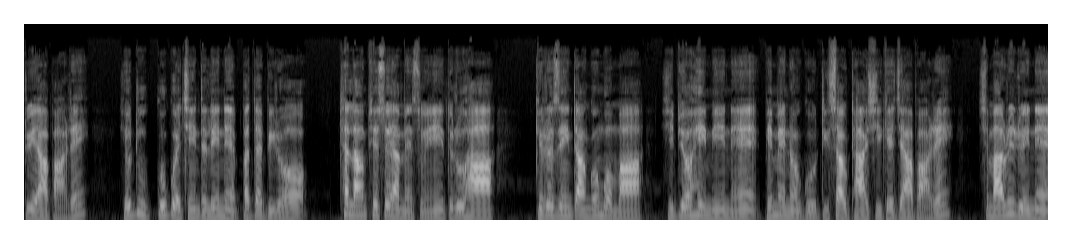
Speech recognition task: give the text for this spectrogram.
တွေ့ရပါတယ်။ရုပ်တုကိုးကွယ်ခြင်းဓလေ့နဲ့ပတ်သက်ပြီးတော့ထက်လောင်းဖြစ်ဆွဲရမယ်ဆိုရင်သူတို့ဟာဂေရဇင်တောင်ကုန်းပေါ်မှာ ရေပြောဟိတ်မင်းနဲ့ဗိမေနော်ကိုတိဆောက်ထားရှိခဲ့ကြပါတယ်။ရှမာရိတွေနဲ့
